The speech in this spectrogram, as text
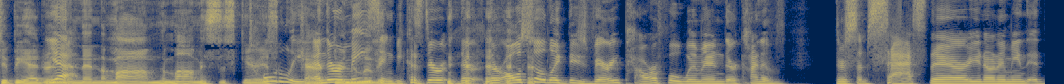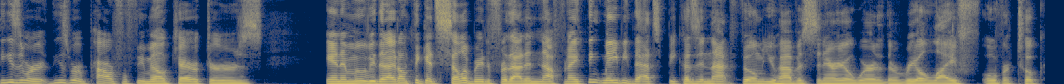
Tippi Hedren, Yeah. and then the mom. The mom is the scariest. totally and they're in the amazing because they're they're they're also like these very powerful women they're kind of there's some sass there you know what i mean? These were these were powerful female characters in a movie that i don't think gets celebrated for that enough. And i think maybe that's because in that film you have a scenario where the real life overtook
